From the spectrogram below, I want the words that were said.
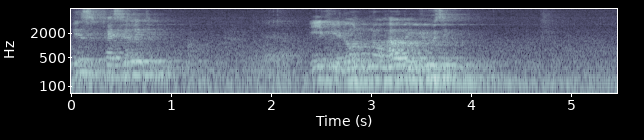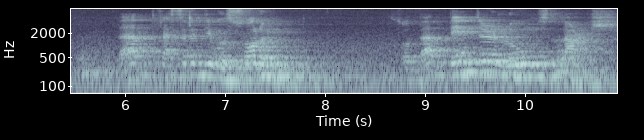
This facility, if you don't know how to use it, that facility will swallow you. So that danger looms large,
